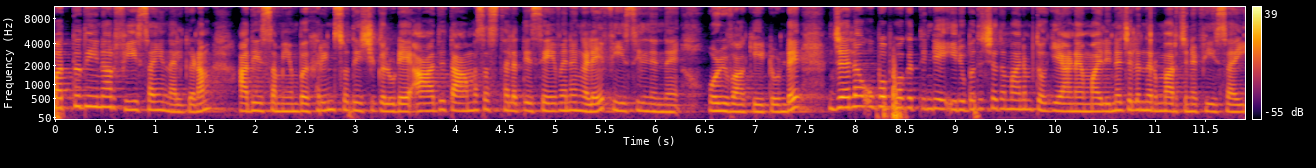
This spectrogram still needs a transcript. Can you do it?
പത്ത് ദീനാർ ഫീസായി നൽകണം. അതേസമയം ബഹ്റിൻ സ്വദേശികളുടെ ആദ്യ താമസ സ്ഥലത്തെ സേവനങ്ങളെ ഫീസിൽ നിന്ന് ഒഴിവാക്കിയിട്ടുണ്ട്. ജല ഉപഭോഗത്തിന്റെ ഇരുപത് ശതമാനം തുകയാണ് മലിനജല നിർമ്മാർജന ഫീസായി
